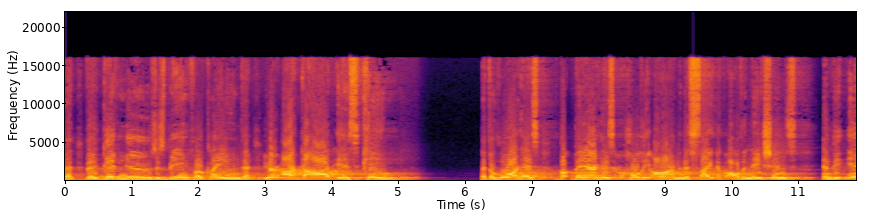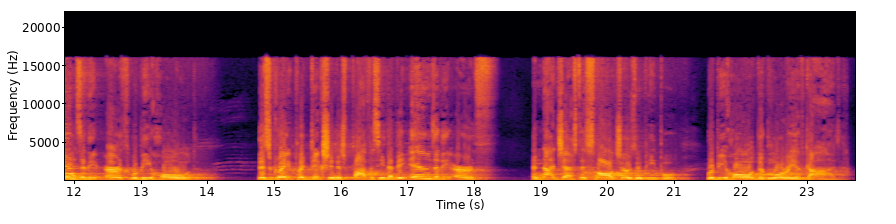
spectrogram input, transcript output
That the good news is being proclaimed, that your, our God is king. That the Lord has bared his holy arm in the sight of all the nations, and the ends of the earth will behold. This great prediction, this prophecy that the ends of the earth, and not just the small chosen people, would behold the glory of God.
